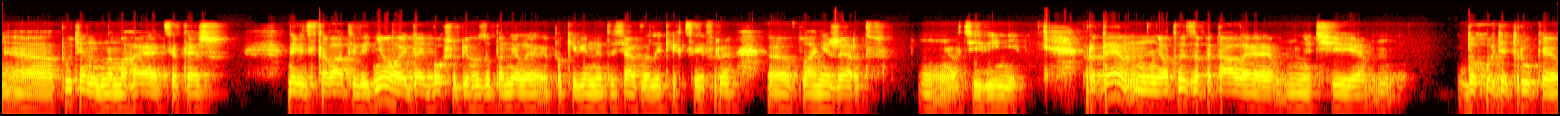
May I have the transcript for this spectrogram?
Е, Путін намагається теж не відставати від нього, і дай Бог, щоб його зупинили, поки він не досяг великих цифр е, в плані жертв в цій війні. Проте, от ви запитали, чи доходять руки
